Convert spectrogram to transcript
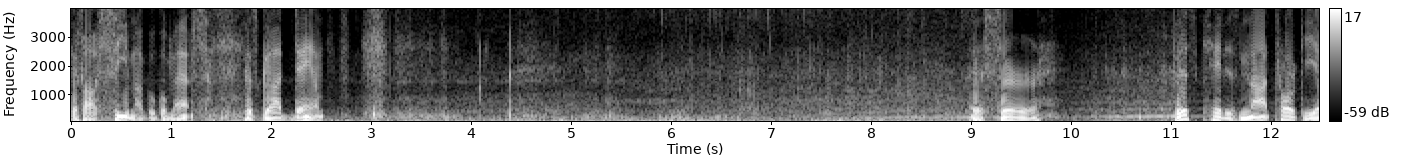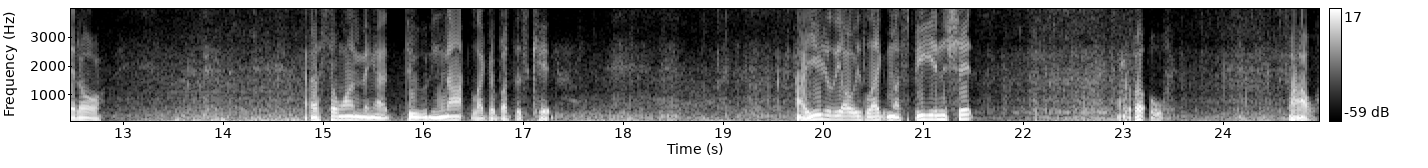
If I see my Google Maps, because goddamn. Yes, sir. This kid is not torquey at all. That's the one thing I do not like about this kit. I usually always like my speed and shit. Uh-oh. Wow.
